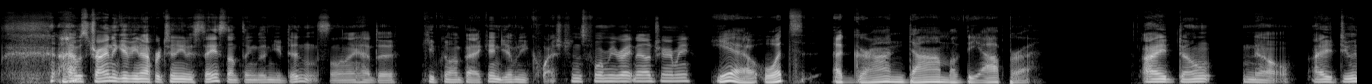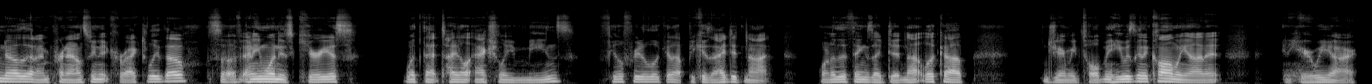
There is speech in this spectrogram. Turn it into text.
I was trying to give you an opportunity to say something, then you didn't. So then I had to keep going back in. Do you have any questions for me right now, Jeremy? Yeah, what's a grande dame of the opera? I don't know. I do know that I'm pronouncing it correctly, though. So if anyone is curious what that title actually means, feel free to look it up because I did not. One of the things I did not look up, Jeremy told me he was going to call me on it, and here we are.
